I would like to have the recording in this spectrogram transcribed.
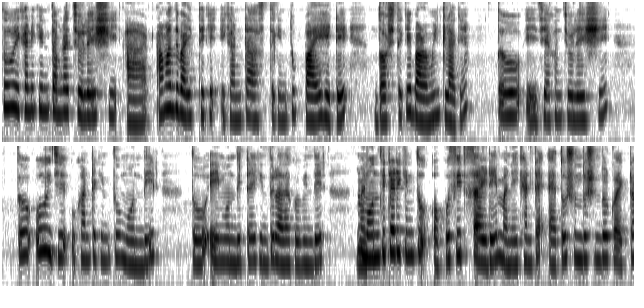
তো এখানে কিন্তু আমরা চলে এসেছি। আর আমাদের বাড়ির থেকে এখানটা আসতে কিন্তু পায়ে হেঁটে দশ থেকে বারো মিনিট লাগে। তো এই যে এখন চলে এসেছি। তো ওই যে ওখানটা কিন্তু মন্দির। তো এই মন্দিরটাই কিন্তু রাধা গোবিন্দের। মানে মন্দিরটারই কিন্তু অপোজিট সাইডে মানে এখানটা এত সুন্দর সুন্দর কয়েকটা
